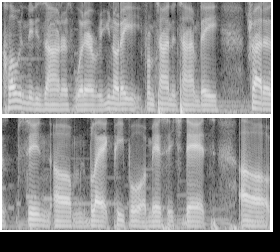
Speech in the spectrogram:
clothing designers, whatever, you know, they from time to time they try to send um, black people a message that uh,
